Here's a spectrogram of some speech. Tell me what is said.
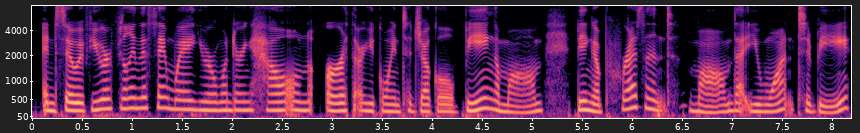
And so, if you are feeling the same way, you are wondering how on earth are you going to juggle being a mom, being a present mom that you want to be,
